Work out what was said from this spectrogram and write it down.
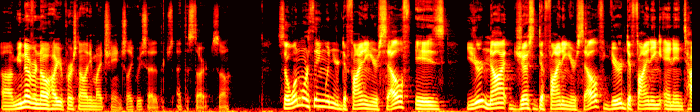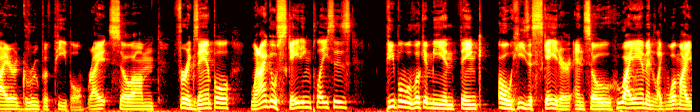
um, you never know how your personality might change, like we said at the, at the start. So So one more thing when you're defining yourself is you're not just defining yourself, you're defining an entire group of people, right? So um for example, when I go skating places, people will look at me and think, "Oh, he's a skater." And so who I am and like what I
